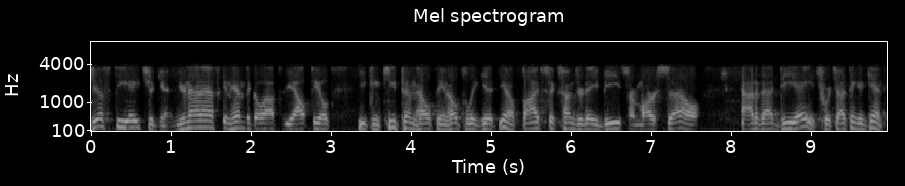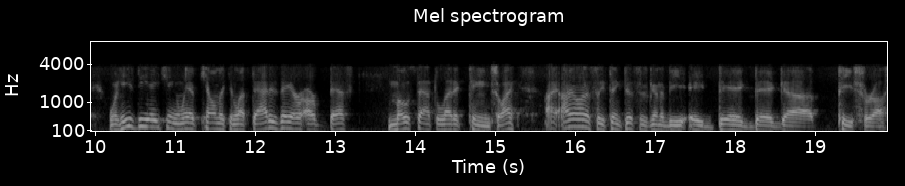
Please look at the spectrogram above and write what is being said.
just DH again. You're not asking him to go out to the outfield. You can keep him healthy and hopefully get, you know, five, 600 ABs from Marcell out of that DH, which I think, again, when he's DHing and we have Kelenic and left, that is they are our best, most athletic team. So I, I, I honestly think this is going to be a big, big uh, piece for us.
